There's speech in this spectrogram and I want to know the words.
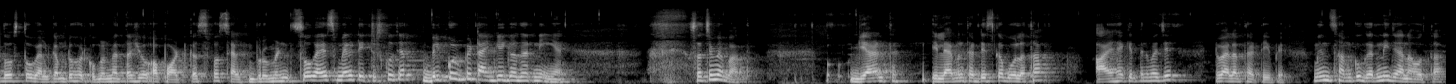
दोस्तों welcome to Harkumar Mehta show a podcast for self improvement so guys मेरे टीचर्स को यार बिल्कुल भी टाइम की कदर नहीं है। सच में बात? ग्यारह इलेवन थर्टी का बोला था, आए हैं कितने बजे? ट्वेल्व थर्टी पे। मीन्स हमको घर नहीं जाना होता।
